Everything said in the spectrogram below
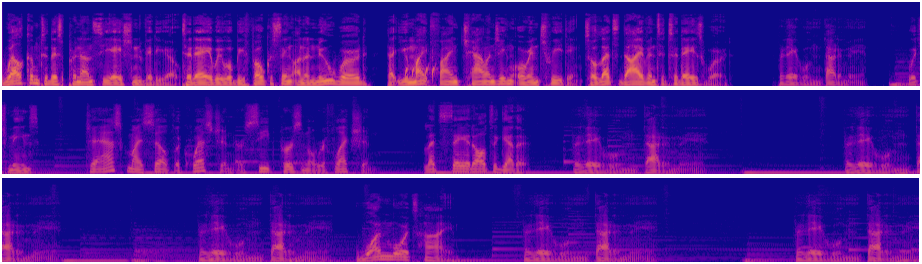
Welcome to this pronunciation video. Today we will be focusing on a new word that you might find challenging or intriguing. So let's dive into today's word, Preguntarme. which means, To ask myself a question or seek personal reflection. let's say it all together. Preguntarme. Preguntarme. Preguntarme. One more time. Preguntarme. Preguntarme.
